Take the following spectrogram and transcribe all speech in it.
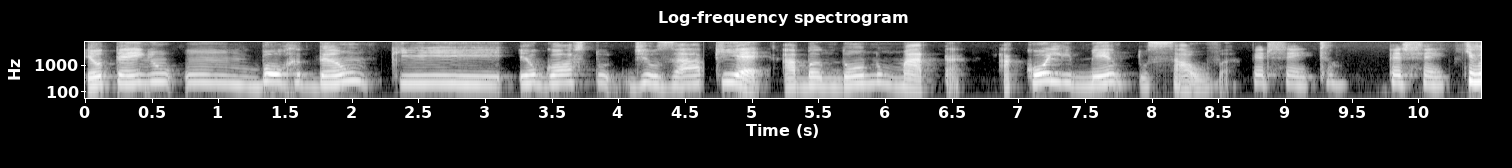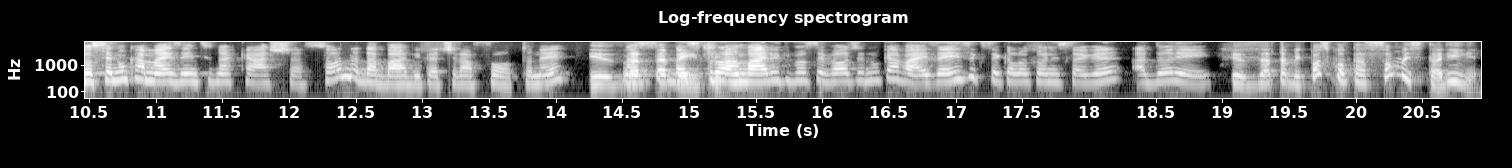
Eu tenho um bordão que eu gosto de usar, que é abandono mata, acolhimento salva. Perfeito. Perfeito. Que você nunca mais entre na caixa só na da Barbie para tirar foto, né? Exatamente. Mas, mas para o armário que você volte nunca mais. É isso que você colocou no Instagram? Adorei. Exatamente. Posso contar só uma historinha?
